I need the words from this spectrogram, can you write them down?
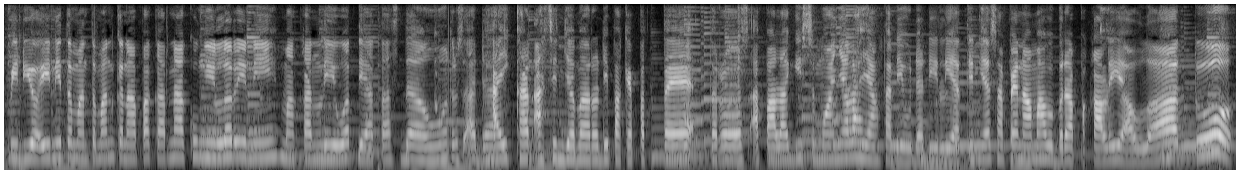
video ini teman-teman kenapa karena aku ngiler ini makan liwet di atas daun terus ada ikan asin jamarodi pakai pete terus apalagi semuanya lah yang tadi udah diliatin ya sampai nama beberapa kali ya Allah tuh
